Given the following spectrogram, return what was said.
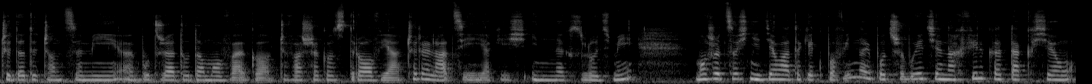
czy dotyczącymi e, budżetu domowego, czy waszego zdrowia, czy relacji jakichś innych z ludźmi. Może coś nie działa tak, jak powinno, i potrzebujecie na chwilkę tak się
